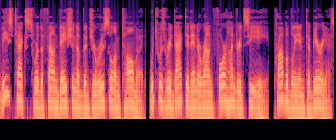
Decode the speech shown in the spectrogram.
These texts were the foundation of the Jerusalem Talmud, which was redacted in around 400 CE, probably in Tiberias.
